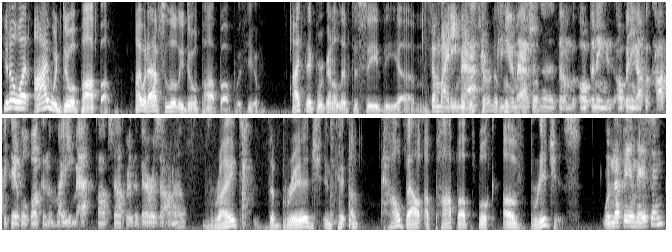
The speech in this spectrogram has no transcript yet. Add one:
You know what? I would do a pop up. I would absolutely do a pop up with you. I think we're going to live to see the um, the Mighty the Mac. Can you imagine the, the opening opening up a coffee table book and the Mighty Mac pops up or the Verrazano? Right, the bridge. And uh, how about a pop up book of bridges? Wouldn't that be amazing?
